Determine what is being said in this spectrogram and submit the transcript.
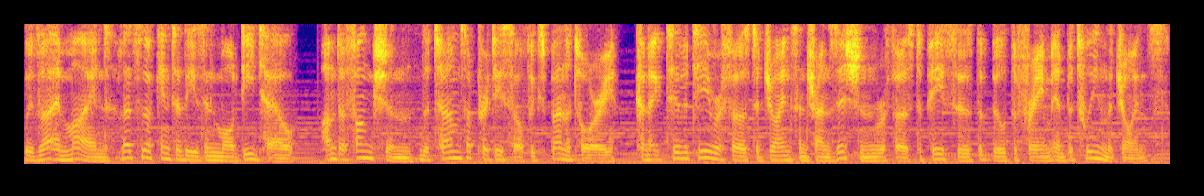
With that in mind, let's look into these in more detail. Under function, the terms are pretty self-explanatory. Connectivity refers to joints and transition refers to pieces that build the frame in between the joints.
